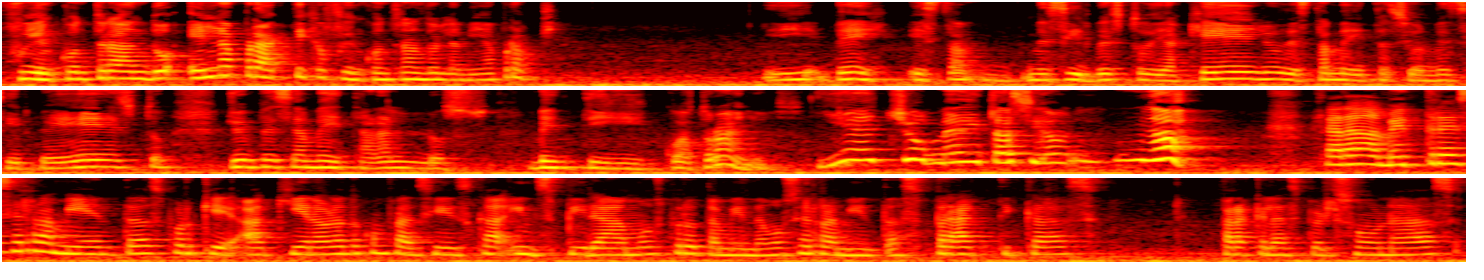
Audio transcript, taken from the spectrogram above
fui encontrando, en la práctica fui encontrando la mía propia. Y ve, esta, me sirve esto de aquello, de esta meditación me sirve esto. Yo empecé a meditar a los 24 años. ¿Y he hecho meditación? No. Clara, dame tres herramientas porque aquí en Hablando con Francisca inspiramos, pero también damos herramientas prácticas para que las personas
